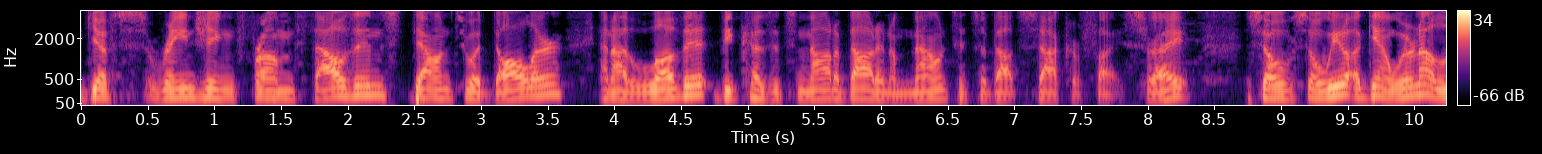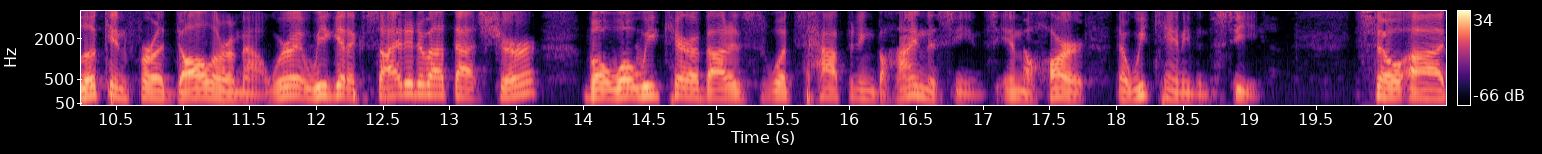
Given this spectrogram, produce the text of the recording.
gifts ranging from thousands down to a dollar, and I love it because it's not about an amount; it's about sacrifice, right? So, so we, again, we're not looking for a dollar amount. We're, we get excited about that, sure. But what we care about is what's happening behind the scenes in the heart that we can't even see. So, uh,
